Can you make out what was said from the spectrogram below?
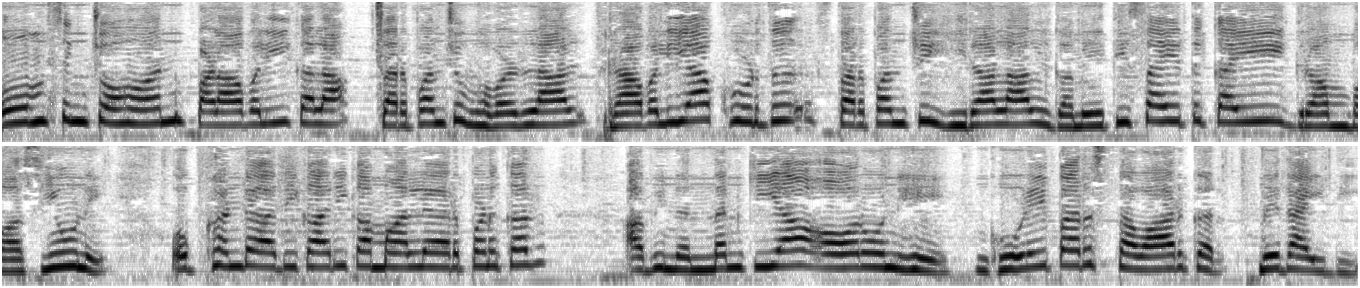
ओम सिंह चौहान, पड़ावली कला, सरपंच भंवरलाल, रावलिया खुर्द, सरपंच हीरालाल गमेती सहित कई ग्रामवासियों ने उपखंड अधिकारी का माल्य अर्पण कर अभिनंदन किया और उन्हें घोड़े पर सवार कर विदाई दी।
